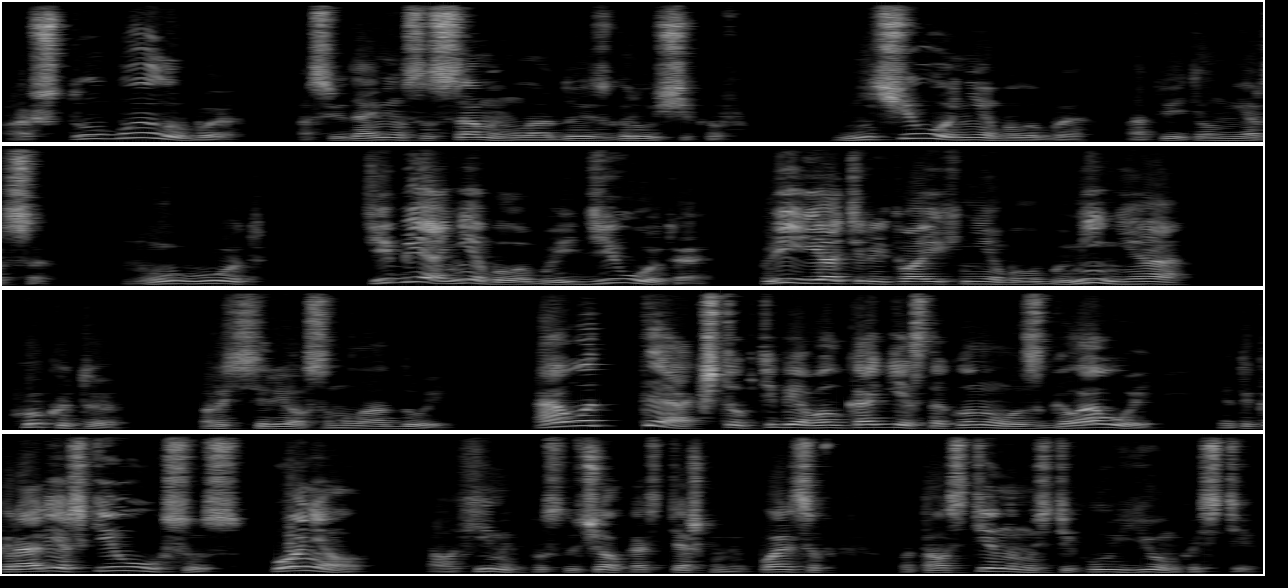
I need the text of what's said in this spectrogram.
«А что было бы?» – осведомился самый молодой из грузчиков. «Ничего не было бы», – ответил Мерса. «Ну вот. Тебя не было бы, идиота. Приятелей твоих не было бы, меня». «Как это?» – растерялся молодой. «А вот так, чтоб тебя в алкогест окунуло с головой. Это королевский уксус. Понял?» Алхимик постучал костяшками пальцев по толстенному стеклу емкости.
